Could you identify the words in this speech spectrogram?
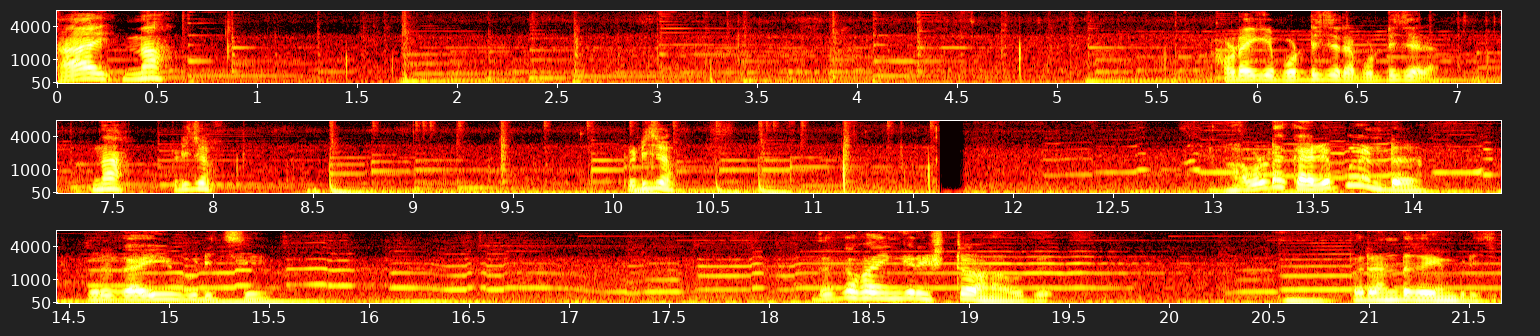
ഹായ് എന്നാ അവിടേക്ക് പൊട്ടിച്ചരാ പൊട്ടിച്ചരാ. എന്നാ പിടിച്ചോ. പിടിച്ചോ. അവളുടെ കഴുപ്പുണ്ട്. ഒരു കൈ പിടിച്ച്. ഇതൊക്കെ ഭയങ്കര ഇഷ്ടമാണ് അവൾക്ക് ഇപ്പം രണ്ട് കൈയും പിടിച്ച്.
